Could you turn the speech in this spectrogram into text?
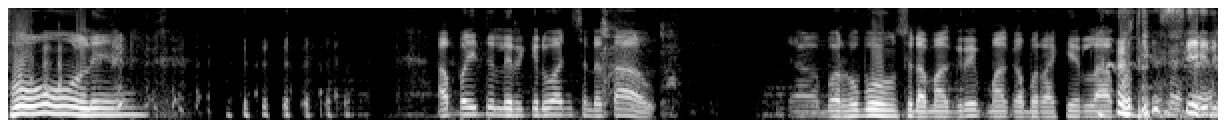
falling. Apa itu lirik keduanya saya tidak tahu. Ya berhubung sudah maghrib maka berakhirlah podcast ini.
